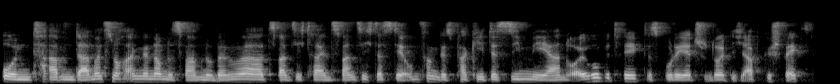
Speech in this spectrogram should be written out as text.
und haben damals noch angenommen, das war im November 2023, dass der Umfang des Paketes 7 Milliarden Euro beträgt. Das wurde jetzt schon deutlich abgespeckt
